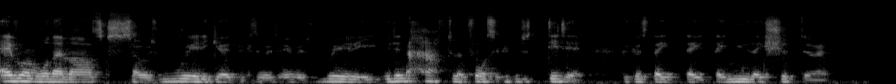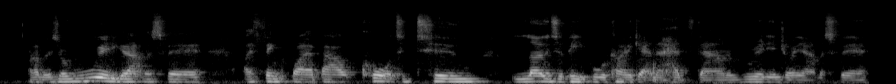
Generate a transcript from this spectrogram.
everyone wore their masks, so it was really good because it was it was really we didn't have to enforce it. People just did it because they they they knew they should do it. Um, it was a really good atmosphere. I think by about quarter to two, loads of people were kind of getting their heads down and really enjoying the atmosphere.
